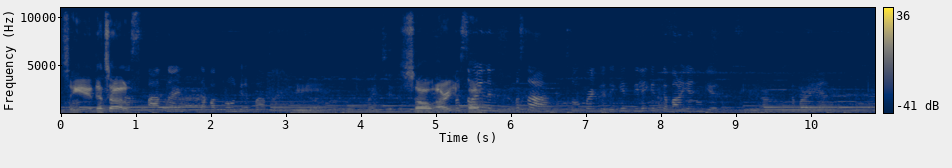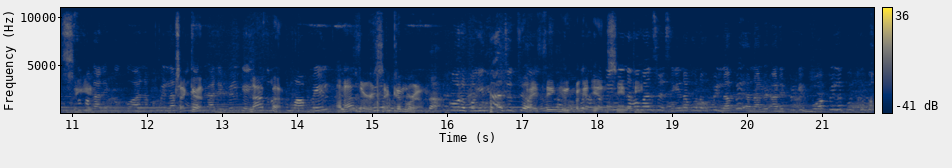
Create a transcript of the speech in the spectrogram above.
Sige, that's all. Pattern. Dapat wrong din ang pattern. Mm. So, are you... Basta, yun, basta, super good. Gid, hmm. ano, ano, diligid ka ba yan, gid? Ka ba yan? Sige. Check it. Napa. Another second round. I think in Pagadian City. Sige na ko nang pila pa. Another ari pa kay buwa pila pud ka ba?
